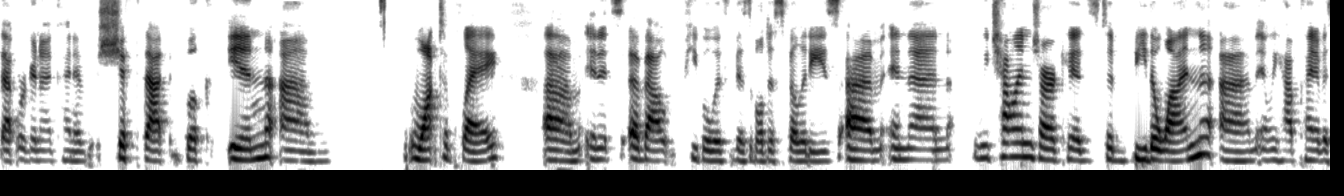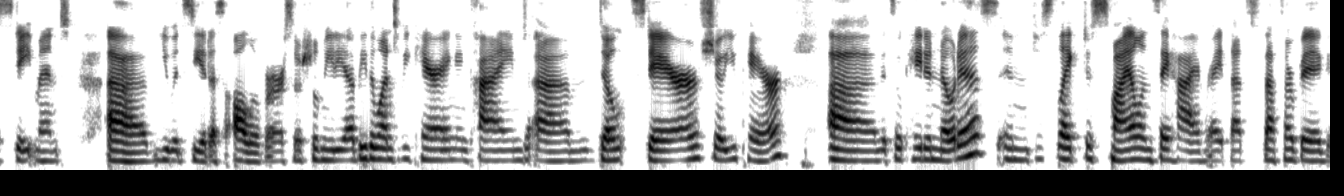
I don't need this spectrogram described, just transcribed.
that we're going to kind of shift that book in um, want to play um, and it's about people with visible disabilities. Um, and then we challenge our kids to be the one, um, and we have kind of a statement. Uh, you would see it as all over our social media. Be the one to be caring and kind. Um, don't stare. Show you care. Um, it's okay to notice and just like just smile and say hi. Right. That's that's our big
